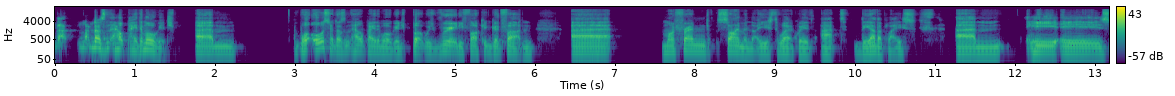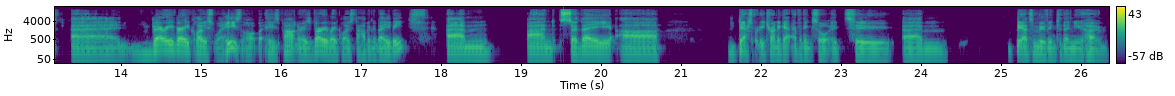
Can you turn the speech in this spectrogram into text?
that, that doesn't help pay the mortgage. Um, what also doesn't help pay the mortgage, but was really fucking good fun. Uh, my friend Simon, that I used to work with at the other place, um, he is uh, very, very close. Well, he's not, but his partner is very, very close to having a baby. Um, and so they are desperately trying to get everything sorted to um, be able to move into their new home.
